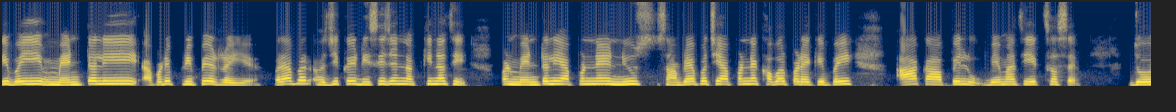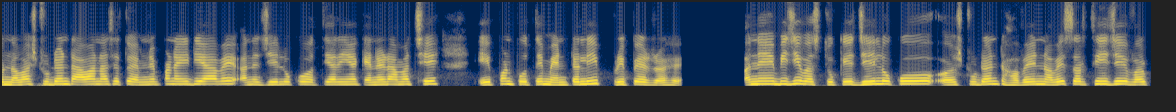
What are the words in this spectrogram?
કે ભાઈ મેન્ટલી આપણે પ્રિપેર રહીએ. બરાબર? હજી કંઈ ડિસિઝન નક્કી નથી, પણ મેન્ટલી આપણને ન્યૂઝ સાંભળ્યા પછી આપણને ખબર પડે કે ભાઈ આ કા પેલું બેમાંથી એક થશે. જો નવા સ્ટુડન્ટ આવવાના છે તો એમને પણ આઈડિયા આવે અને જે લોકો અત્યારે અહીંયા કેનેડામાં છે, એ પણ પોતે મેન્ટલી પ્રિપેર રહે. અને બીજી વસ્તુ કે જે લોકો સ્ટુડન્ટ હવે નવેસરથી જે વર્ક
